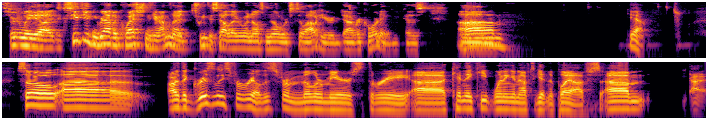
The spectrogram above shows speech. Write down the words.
certainly, uh, see if you can grab a question here. I'm going to tweet this out, let everyone else know we're still out here uh, recording. Because um, Um, yeah. So, uh, are the Grizzlies for real? This is from Miller Mears three. Uh, can they keep winning enough to get in the playoffs? Um, I,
